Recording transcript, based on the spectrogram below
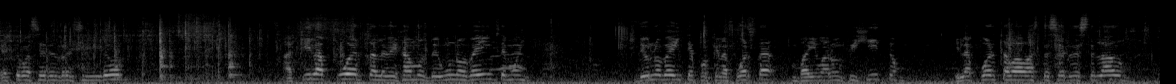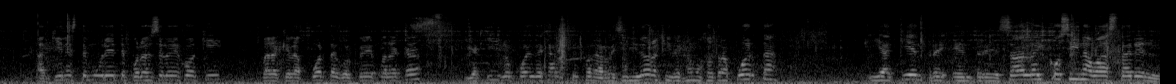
Esto va a ser el recibidor. Aquí la puerta le dejamos de 1.20 muy. De 1.20 porque la puerta va a llevar un fijito. Y la puerta va a abastecer de este lado. Aquí en este murete, por eso se lo dejo aquí. Para que la puerta golpee para acá. Y aquí lo puedes dejar aquí con la recibidor. Aquí dejamos otra puerta. Y aquí entre, entre sala y cocina va a estar el...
